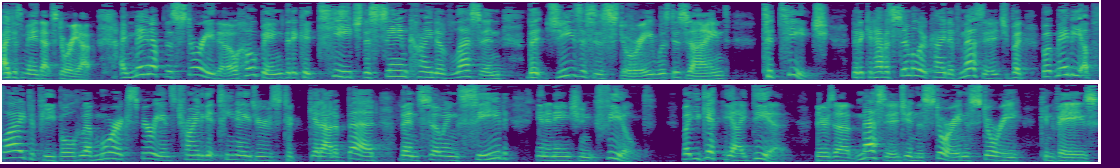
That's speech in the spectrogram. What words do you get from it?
I just made that story up. I made up the story, though, hoping that it could teach the same kind of lesson that Jesus' story was designed to teach. That it could have a similar kind of message, but, but maybe apply to people who have more experience trying to get teenagers to get out of bed than sowing seed in an ancient field. But you get the idea. There's a message in the story, and the story conveys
